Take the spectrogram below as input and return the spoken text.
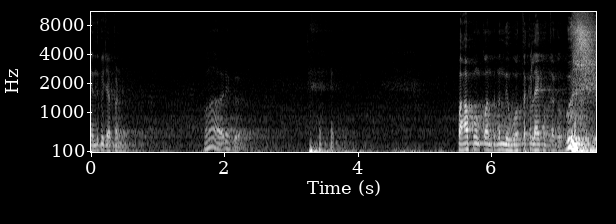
ఎందుకు చెప్పండి? వెరీ గుడ్ పాపం కొంతమంది ఉతకలేకపోతే హుష్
